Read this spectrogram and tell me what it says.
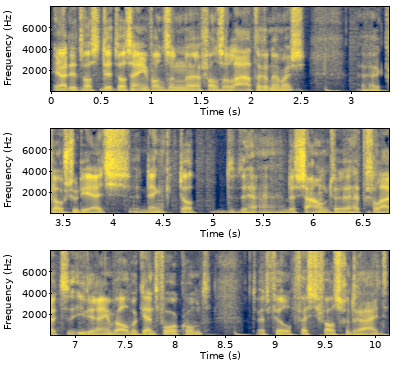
ja, dit was, dit was een van zijn, eh, van zijn latere nummers. Eh, Close to the Edge. Ik denk dat de, de, sound, eh, het geluid iedereen wel bekend voorkomt. Het werd veel op festivals gedraaid.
